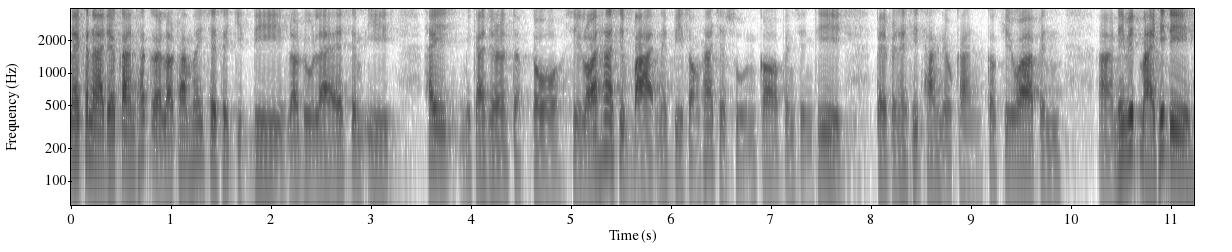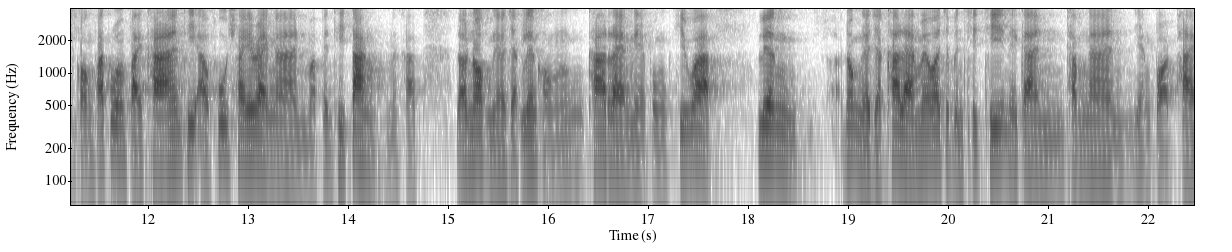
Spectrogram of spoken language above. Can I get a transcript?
ในขณะเดียวกันถ้าเกิดเราทำให้เศรษฐกิจดี เราดูแล SME ให้มีการเจริญเติบโต 450 บาท ในปี 2570 ก็เป็นสิ่งที่เป็นไปในทิศทางเดียวกัน ก็คิดว่าเป็นนิมิตหมายที่ดีของพรรคร่วมฝ่ายค้านที่เอาผู้ใช้แรงงานมาเป็นที่ตั้งนะครับ แล้วนอกเหนือจากเรื่องของค่าแรงเนี่ยผมคิดว่าเรื่อง นอกเหนือจากค่าแรงไม่ว่าจะเป็นสิทธิในการทำงานอย่างปลอดภัย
